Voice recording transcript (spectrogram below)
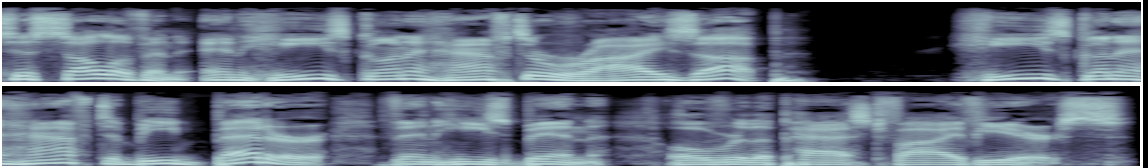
to Sullivan, and he's going to have to rise up he's going to have to be better than he's been over the past five years.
